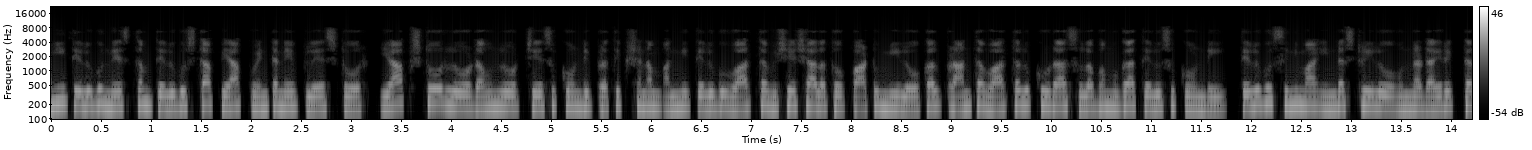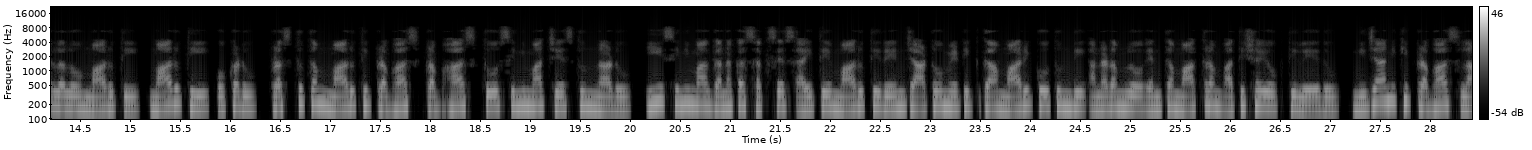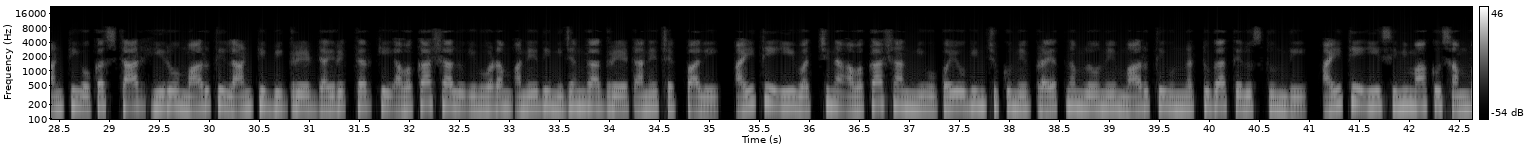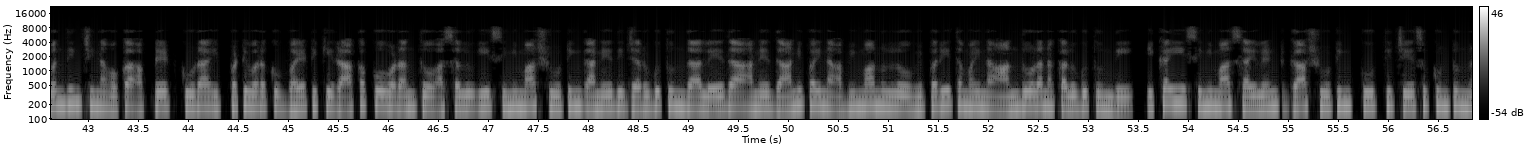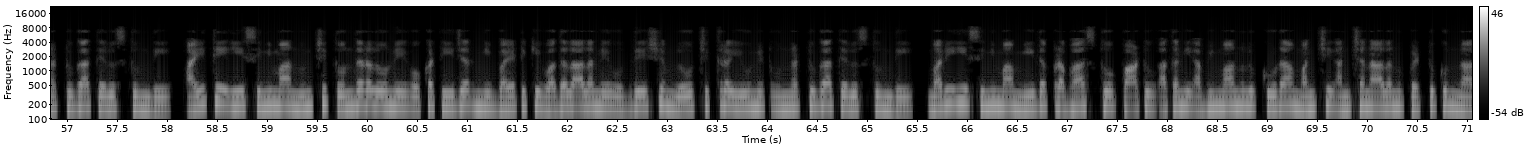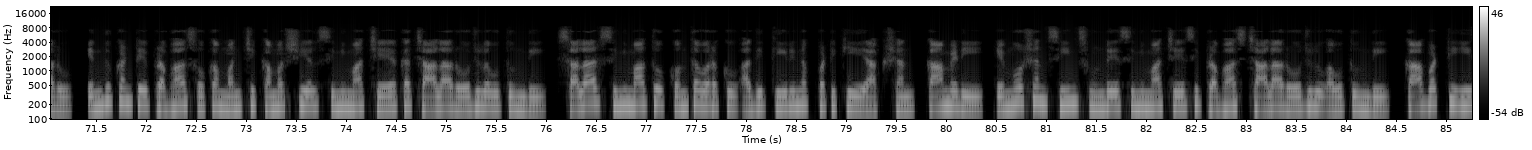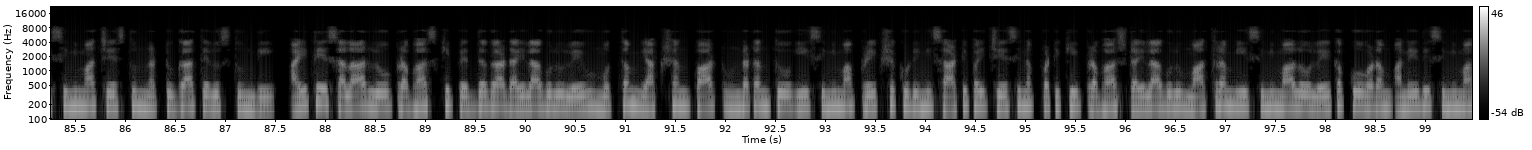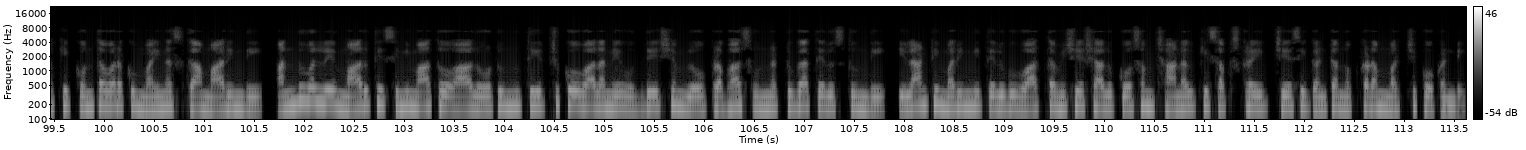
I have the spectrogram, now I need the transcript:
మీ తెలుగు నేస్తం Telugu stop app వెంటనే play store app స్టోర్లో డౌన్లోడ్ చేసుకోండి. ప్రతిక్షణం అన్ని తెలుగు వార్త విశేషాలతో పాటు మీ లోకల్ ప్రాంత వార్తలు కూడా సులభముగా తెలుసుకోండి. తెలుగు సినిమా ఇండస్ట్రీలో ఉన్న డైరెక్టర్లలో మారుతి మారుతి ఒకడు ప్రస్తుతం మారుతి ప్రభాస్ ప్రభాస్తో సినిమా చేస్తున్నాడు. ఈ సినిమా గనక సక్సెస్ అయితే మారుతి రేంజ్ ఆటోమేటిక్గా మారిపోతుంది అనడంలో ఎంత మాత్రం అతిశయోక్తి లేదు. నిజానికి ప్రభాస్ లాంటి ఒక స్టార్ హీరో మారుతి లాంటి బి గ్రేడ్ డైరెక్టర్కి అవకాశాలు ఇవ్వడం అనేది నిజంగా గ్రేట్ అనే చెప్పాలి. అయితే ఈ వచ్చిన అవకాశాన్ని ఉపయోగించుకునే ప్రయత్నంలోనే మారుతి ఉన్నట్టుగా తెలుస్తుంది. అయితే ఈ సినిమాకు సంబంధించిన ఒక అప్డేట్ కూడా ఇప్పటివరకు బయటికి రాకపోవడంతో అసలు ఈ సినిమా షూటింగ్ అనేది జరుగుతుందా లేదా అనే దానిపైన అభిమానుల్లో విపరీతమైన ఆందోళన కలుగుతుంది. ఇక ఈ సినిమా సైలెంట్గా షూటింగ్ పూర్తి చేసుకుంటున్నట్టుగా తెలుస్తుంది. అయితే ఈ సినిమా నుంచి తొందరలోనే ఒక టీజర్ని బయటికి వదలాలనే ఉద్దేశ్యంలో చిత్ర యూనిట్ ఉన్నట్టుగా తెలుస్తుంది. మరి ఈ సినిమా మీద ప్రభాస్తో పాటు అతని అభిమానులు కూడా మంచి అంచనాలను పెట్టుకున్నారు. ఎందుకంటే ప్రభాస్ ఒక మంచి కమర్షియల్ సినిమా చేయక చాలా రోజులవుతుంది. సలార్ సినిమాతో కొంతవరకు అది తీరినప్పటికీ యాక్షన్ కామెడీ ఎమోషన్ సీన్స్ ఉండే సినిమా చేసి ప్రభాస్ చాలా రోజులు అవుతుంది. కాబట్టి ఈ సినిమా చేస్తున్నట్టుగా తెలుస్తుంది. అయితే సలార్లో ప్రభాస్కి పెద్ద పెద్దగా డైలాగులు లేవు. మొత్తం యాక్షన్ పార్ట్ ఉండటంతో ఈ సినిమా ప్రేక్షకుడిని సాటిపై చేసినప్పటికీ ప్రభాస్ డైలాగులు మాత్రం ఈ సినిమాలో లేకపోవడం అనేది సినిమాకి కొంతవరకు మైనస్గా మారింది. అందువల్లే మారుతి సినిమాతో ఆ లోటును తీర్చుకోవాలనే ఉద్దేశ్యంలో ప్రభాస్ ఉన్నట్టుగా తెలుస్తుంది. ఇలాంటి మరిన్ని తెలుగు వార్త విశేషాలు కోసం ఛానల్కి సబ్స్క్రైబ్ చేసి గంట నొక్కడం మర్చిపోకండి.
